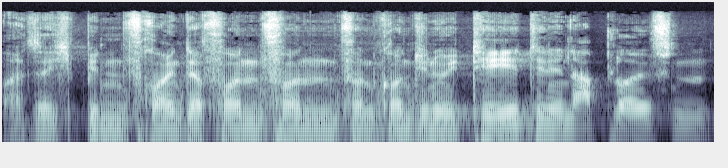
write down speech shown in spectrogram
Also ich bin ein Freund davon, von, von Kontinuität in den Abläufen.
